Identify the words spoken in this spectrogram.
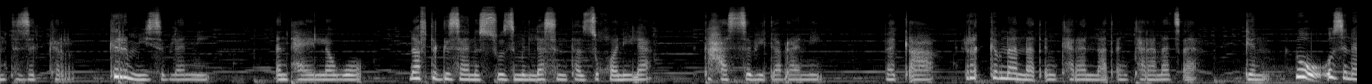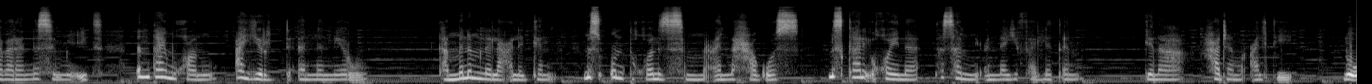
እንትዝክር ግርም እዩ ዝብለኒ። እንታይ ኣለዎ? ናብቲ ግዘ ንሱ ዝምለስ እንተዝኾን ኢለ ክሓስብ ይገብረኒ። በቃ ርክብና እናጠንከረ እናጠንከረ መፀ ግን ንኡ ዝነበረኒ ስምዒት እንታይ ምዃኑ ኣይርድአንን ነይሩ። ካብ ምንም ንላዕሊ ግን ምስኡ እንትኾን ዝስምዐኒ ሓጎስ ምስ ካሊእ ኾይነ ተሰሚዑነ ይፈልጥን። ግና ሓደ መዓልቲ ንኡ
